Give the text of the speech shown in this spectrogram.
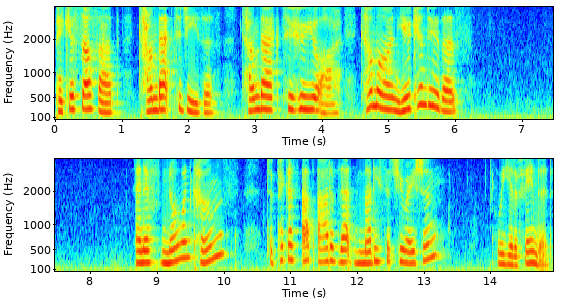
Pick yourself up, come back to Jesus, come back to who you are. Come on, you can do this. And if no one comes, to pick us up out of that muddy situation, we get offended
